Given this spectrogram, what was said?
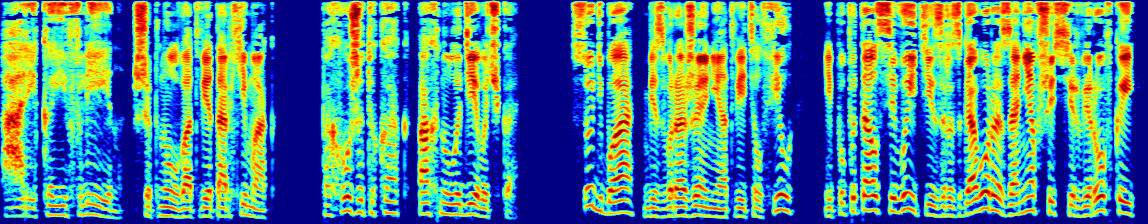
«Арика и Флин», – шепнул в ответ Архимаг. «Похоже-то как», – ахнула девочка. «Судьба», – без выражения ответил Фил и попытался выйти из разговора, занявшись сервировкой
